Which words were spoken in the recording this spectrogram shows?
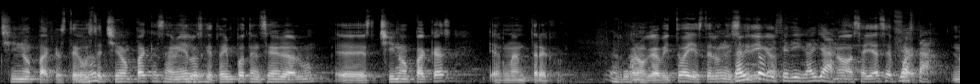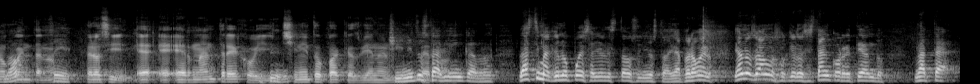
Chino Pacas. ¿Te gusta Chino Pacas? A mí de los que traen potencial en el álbum eh, es Chino Pacas Hernán Trejo. Bueno, Gabito Ballesteros ni Gabito se diga. ni se diga, ya. No, o sea, ya se Ya fue. está, no, ¿no? cuenta, ¿no? Sí. Pero sí, eh, eh, Hernán Trejo y Chinito Pacas vienen. Chinito está bien, cabrón. Lástima que no puede salir de Estados Unidos todavía. Pero bueno, ya nos vamos porque nos están correteando. Nata,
